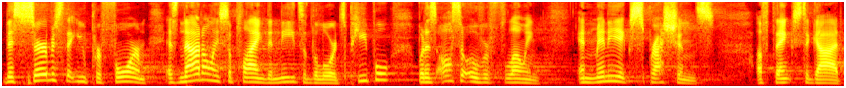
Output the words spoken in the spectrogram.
This service that you perform is not only supplying the needs of the Lord's people, but is also overflowing in many expressions of thanks to God.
